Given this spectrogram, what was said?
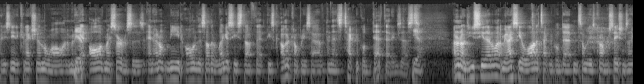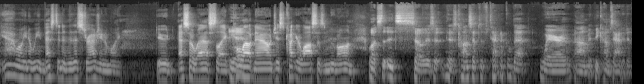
I just need a connection in the wall and I'm going to Yeah. get all of my services and I don't need all of this other legacy stuff that these other companies have and this technical debt that exists Yeah. I don't know. Do you see that a lot? I mean, I see a lot of technical debt in some of these conversations. Like, yeah, well, you know, we invested into this strategy, and I'm like, dude, SOS, like, Yeah. pull out now, just cut your losses and move on. Well, it's it's so there's a there's concept of technical debt where um, it becomes additive,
